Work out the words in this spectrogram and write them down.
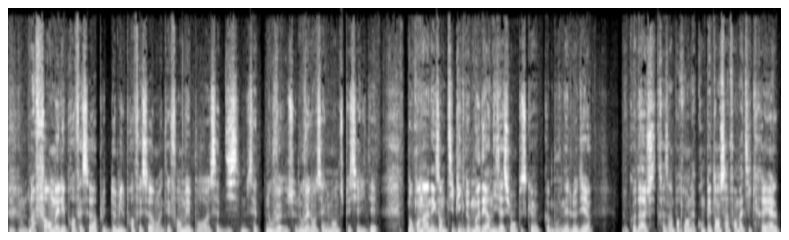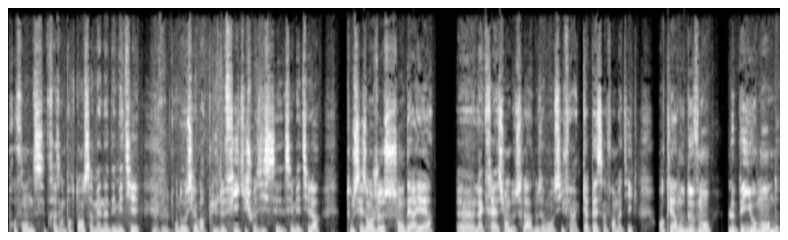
Mhm. On a formé les professeurs, plus de 2000 professeurs ont été formés pour cette, cette nouvelle, ce nouvel enseignement de spécialité. Donc on a un exemple typique de modernisation, parce que comme vous venez de le dire, le codage, c'est très important. La compétence informatique réelle, profonde, c'est très important. Ça mène à des métiers. Mhm. On doit aussi avoir plus de filles qui choisissent ces, ces métiers-là. Tous ces enjeux sont derrière euh, la création de cela. Nous avons aussi fait un CAPES informatique. En clair, nous devenons le pays au monde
